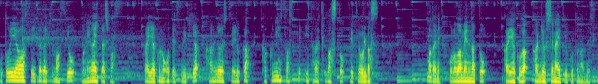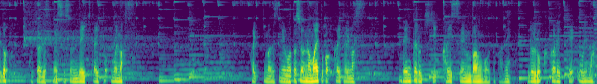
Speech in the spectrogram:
お問い合わせいただきますようお願いいたします。解約のお手続きが完了しているか確認させていただきますと出ております。まだね、この画面だと解約が完了してないということなんですけど、こちらですね、進んでいきたいと思います。はい、今ですね、私の名前とか書いてあります。レンタル機器、回線番号とかね、いろいろ書かれております。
